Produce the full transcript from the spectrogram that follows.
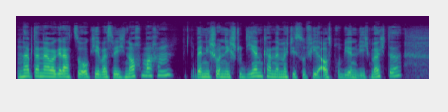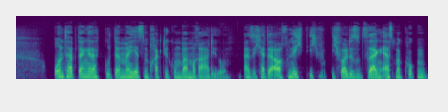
Und habe dann aber gedacht, so, okay, was will ich noch machen? Wenn ich schon nicht studieren kann, dann möchte ich so viel ausprobieren, wie ich möchte und habe dann gedacht, gut, dann mache ich jetzt ein Praktikum beim Radio. Also ich hatte auch nicht, ich, ich wollte sozusagen erstmal gucken,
